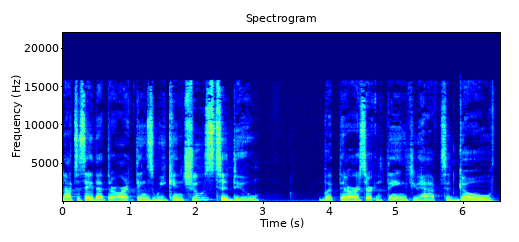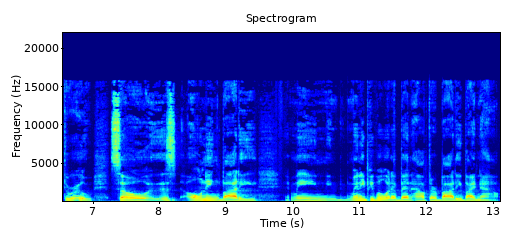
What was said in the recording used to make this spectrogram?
Not to say that there aren't things we can choose to do, but there are certain things you have to go through. So, this owning body, I mean, many people would have been out their body by now.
